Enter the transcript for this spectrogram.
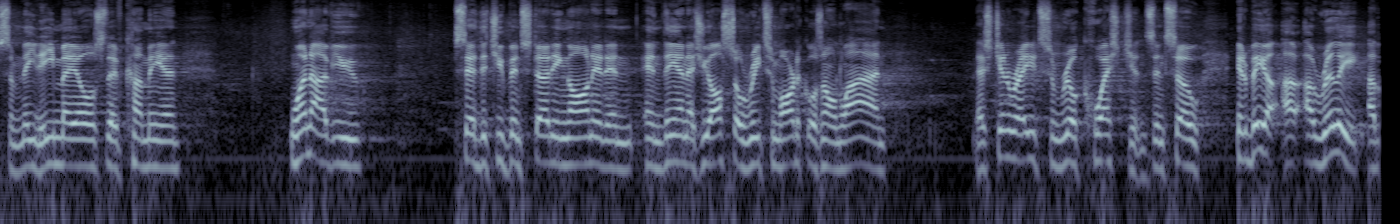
some neat emails that have come in. One of you said that you've been studying on it, and, and then as you also read some articles online, that's generated some real questions. And so it'll be a, a, a really a,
